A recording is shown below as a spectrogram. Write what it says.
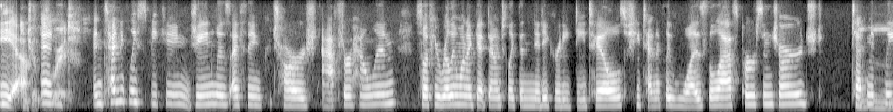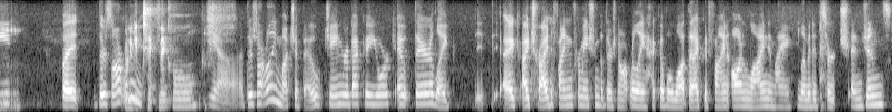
yeah. And, for it. and technically speaking, Jane was, I think, charged after Helen. So if you really want to get down to like the nitty gritty details, she technically was the last person charged, technically. Mhm. But there's not really get technical? Yeah, there's not really much about Jane Rebecca Yorke out there. Like, it, I, I tried to find information, but there's not really a heck of a lot that I could find online in my limited search engines.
